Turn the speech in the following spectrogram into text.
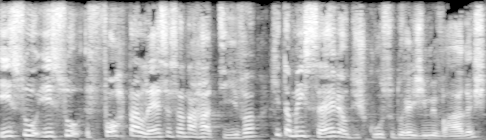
isso, isso fortalece essa narrativa que também serve ao discurso do regime Vargas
